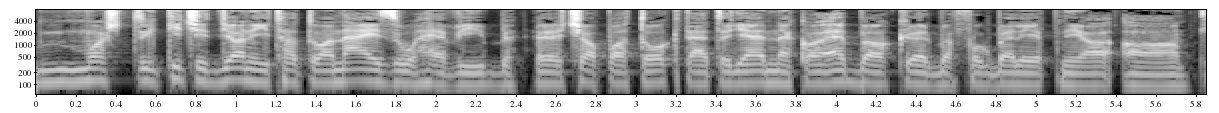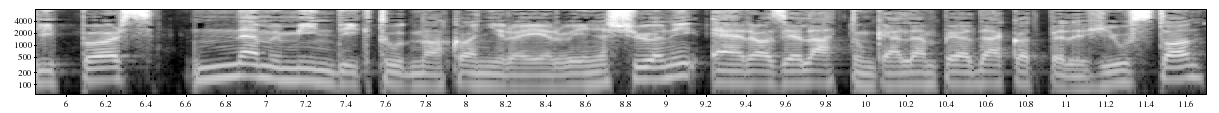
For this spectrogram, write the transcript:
most kicsit gyanítható a Naizu heavy csapatok, tehát hogy ennek a, ebbe a körbe fog belépni a, a Clippers, nem mindig tudnak annyira érvényesülni. Erre azért láttunk ellenpéldákat, például Houston,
